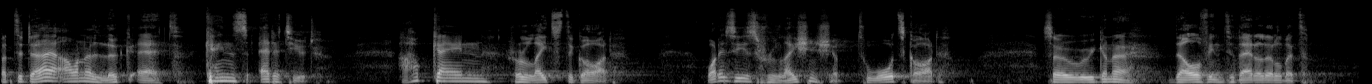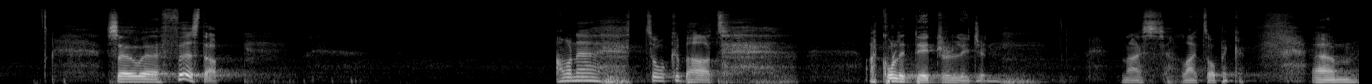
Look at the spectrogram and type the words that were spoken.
But today, I want to look at Cain's attitude, how Cain relates to God. What is his relationship towards God? So we're going to delve into that a little bit. So, uh, first up, I want to talk about, I call it dead religion. Nice, light topic. Um,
